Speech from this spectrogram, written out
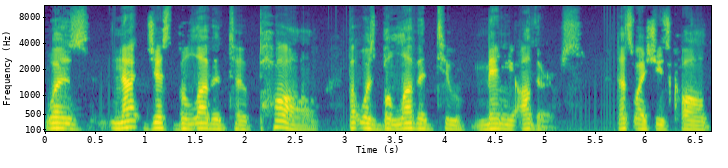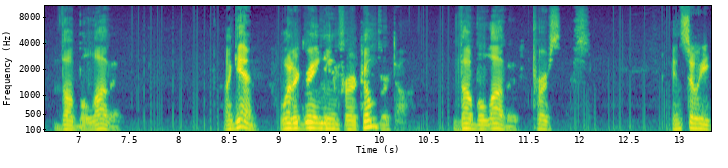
was not just beloved to Paul, but was beloved to many others. That's why she's called the beloved. Again, what a great name for a comfort dog. The beloved Persis. And so he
